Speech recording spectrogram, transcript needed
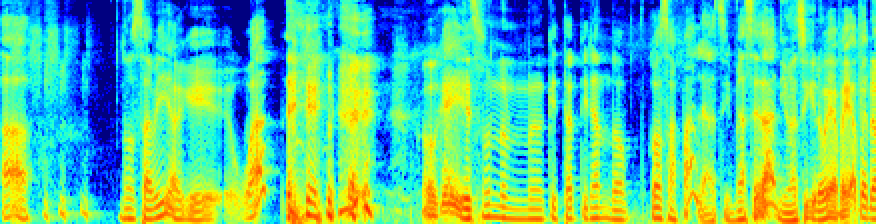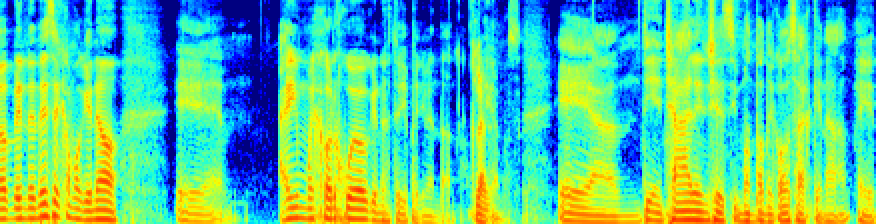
ah, no sabía que, ¿what? ok, es un, un que está tirando cosas malas y me hace daño, así que lo voy a pegar. Pero, ¿me entendés? Es como que no. eh, hay un mejor juego que no estoy experimentando. Claro. Digamos. Eh, um, tiene challenges y un montón de cosas que nada, eh,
